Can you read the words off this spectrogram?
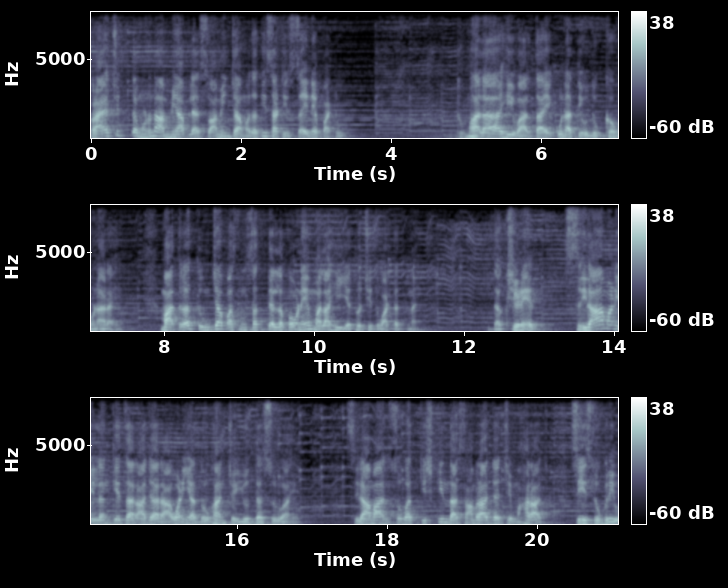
प्रायचित्त म्हणून आम्ही आपल्या स्वामींच्या मदतीसाठी सैन्य पाठवू. तुम्हाला ही वार्ता ऐकून अतिव दुःख होणार आहे. मात्र तुमच्यापासून सत्य लपवणे मलाही यथोचित वाटत नाही. दक्षिणेत श्रीराम आणि लंकेचा राजा रावण या दोघांचे युद्ध सुरू आहे. श्रीरामांसोबत किष्किंदा साम्राज्याचे महाराज श्री सुग्रीव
